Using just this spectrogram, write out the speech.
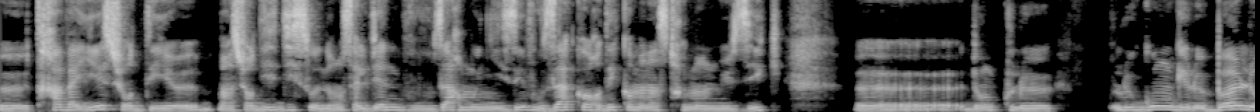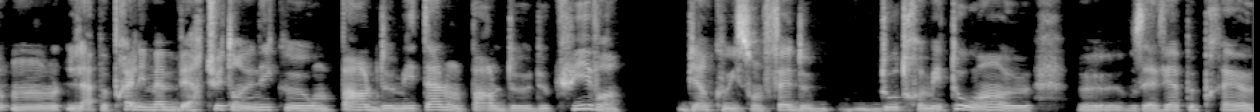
euh, travailler sur des, euh, ben, sur des dissonances. Elles viennent vous harmoniser, vous accorder comme un instrument de musique. Euh, donc le le gong et le bol ont à peu près les mêmes vertus, étant donné qu'on parle de métal, on parle de, cuivre bien qu'ils sont faits de d'autres métaux. Hein, euh, euh, vous avez à peu près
